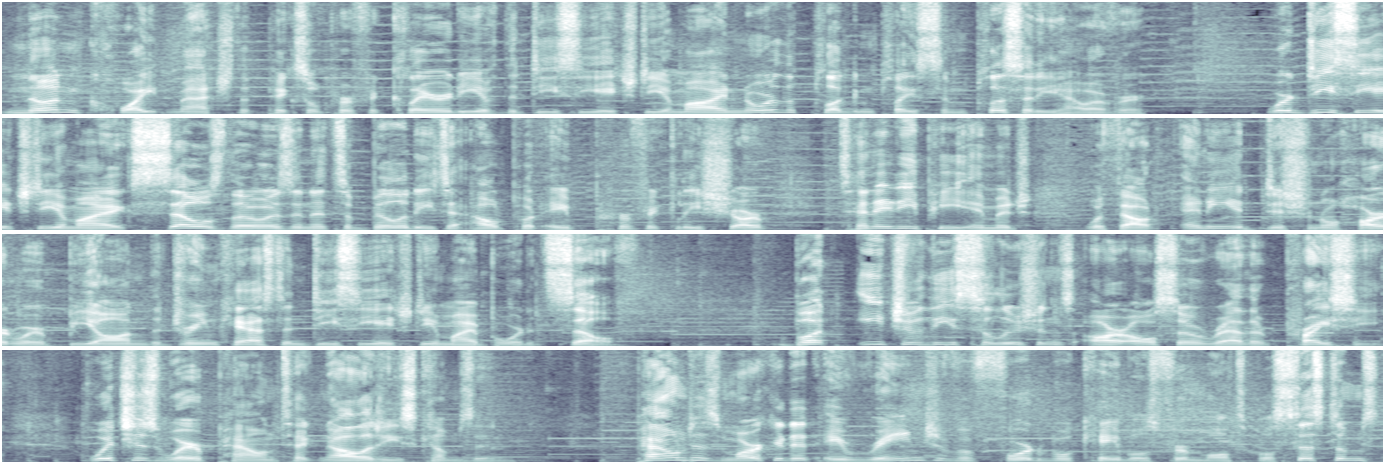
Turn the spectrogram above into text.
None quite match the pixel perfect clarity of the DC HDMI nor the plug and play simplicity however. Where DC HDMI excels though is in its ability to output a perfectly sharp 1080p image without any additional hardware beyond the Dreamcast and DC HDMI board itself. But each of these solutions are also rather pricey, which is where Pound Technologies comes in. Pound has marketed a range of affordable cables for multiple systems,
